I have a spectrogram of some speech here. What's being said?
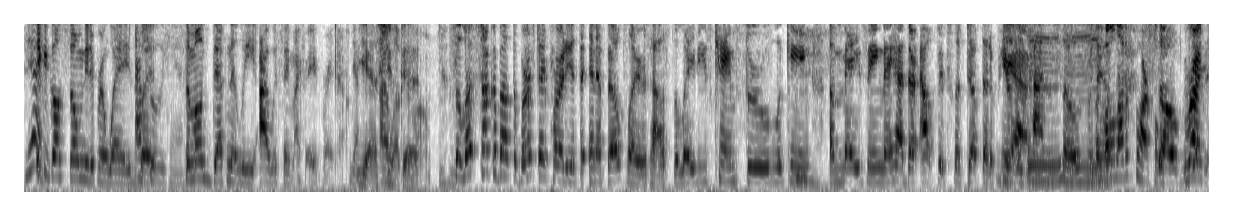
Yeah. it could go so many different ways. Absolutely but can. Simone's definitely, I would say, my fave right now. Yeah, I she's love good. Simone. Mm-hmm. So let's talk about the birthday party at the NFL players' house. The ladies came through looking amazing. They had their outfits hooked up that apparently Yeah. cotton sewed for mm-hmm. a whole lot of sparkles. So Right.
